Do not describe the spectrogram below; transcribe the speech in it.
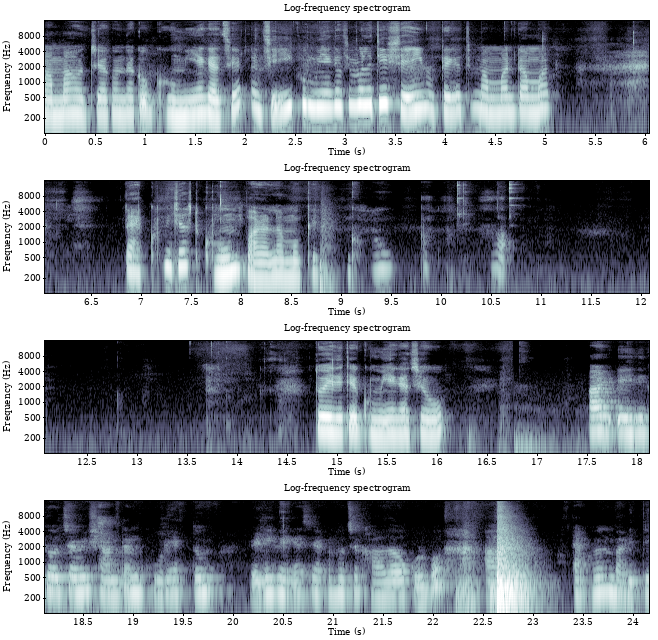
মাম্মা হচ্ছে এখন দেখো ঘুমিয়ে গেছে। যেই ঘুমিয়ে গেছে বলেছি সেই উঠে গেছে মাম্মাটা আমার তো এখনই জাস্ট ঘুম পাড়ালাম ওকে। ঘুমাও। তো এইদিকে ঘুমিয়ে গেছে ও। আর এইদিকে হচ্ছে আমি স্নান টান করে একদম রেডি হয়ে গেছে। এখন হচ্ছে খাওয়া দাওয়া করব। আর এখন বাড়িতে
